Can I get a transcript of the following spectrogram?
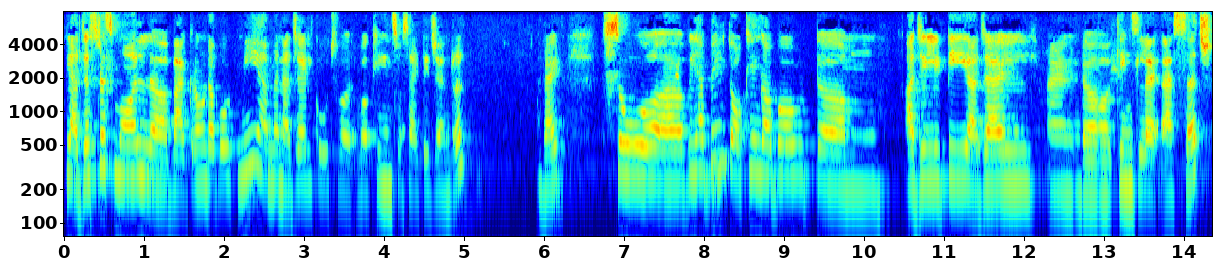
yeah, just a small uh, background about me. I'm an agile coach working in Société Générale, right? So, uh, we have been talking about um, agility, agile, and uh, things like as such.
